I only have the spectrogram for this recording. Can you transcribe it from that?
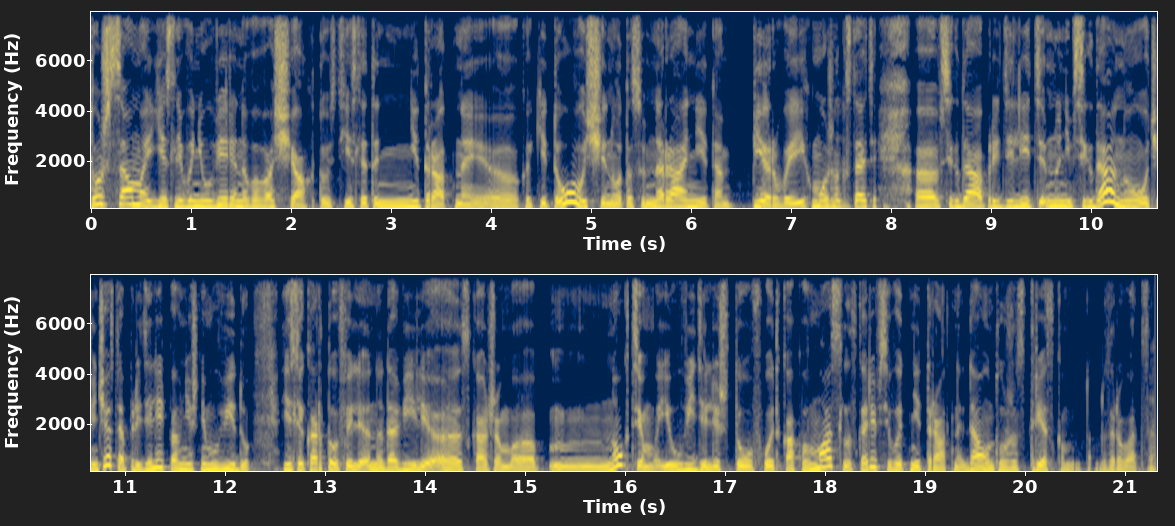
То же самое, если вы не уверены в овощах, то есть если это нитратные э, какие-то овощи, ну вот особенно ранние, там первые, их можно, кстати, э, всегда определить, ну не всегда, но очень часто определить по внешнему виду. Если картофель надавили, скажем, ногтем и увидели, что входит как в масло, скорее всего, это нитратный, да, он тоже с треском там, взрываться.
